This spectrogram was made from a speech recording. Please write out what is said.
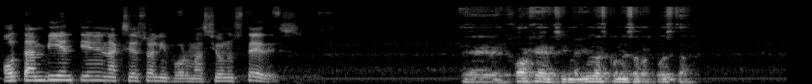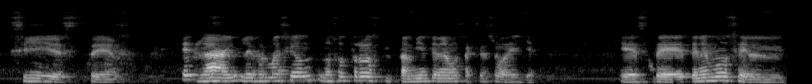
o también tienen acceso a la información ustedes? Eh, Jorge, si me ayudas con esa respuesta. Sí, este, eh, la información, nosotros también tenemos acceso a ella. Este, tenemos el,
